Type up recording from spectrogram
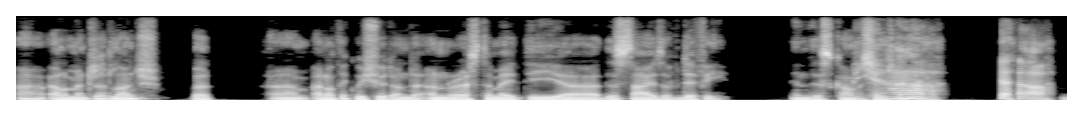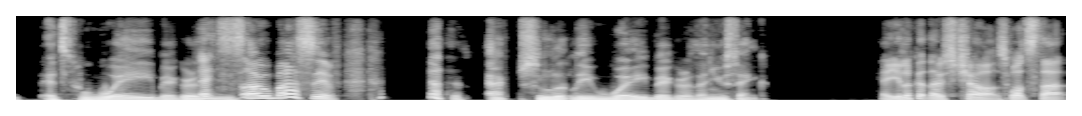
uh, Elementor's lunch, but um, I don't think we should under, underestimate the uh, the size of Divi in this conversation. Yeah. yeah. It's way bigger than It's so massive. it's absolutely way bigger than you think. Hey, you look at those charts. What's that?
